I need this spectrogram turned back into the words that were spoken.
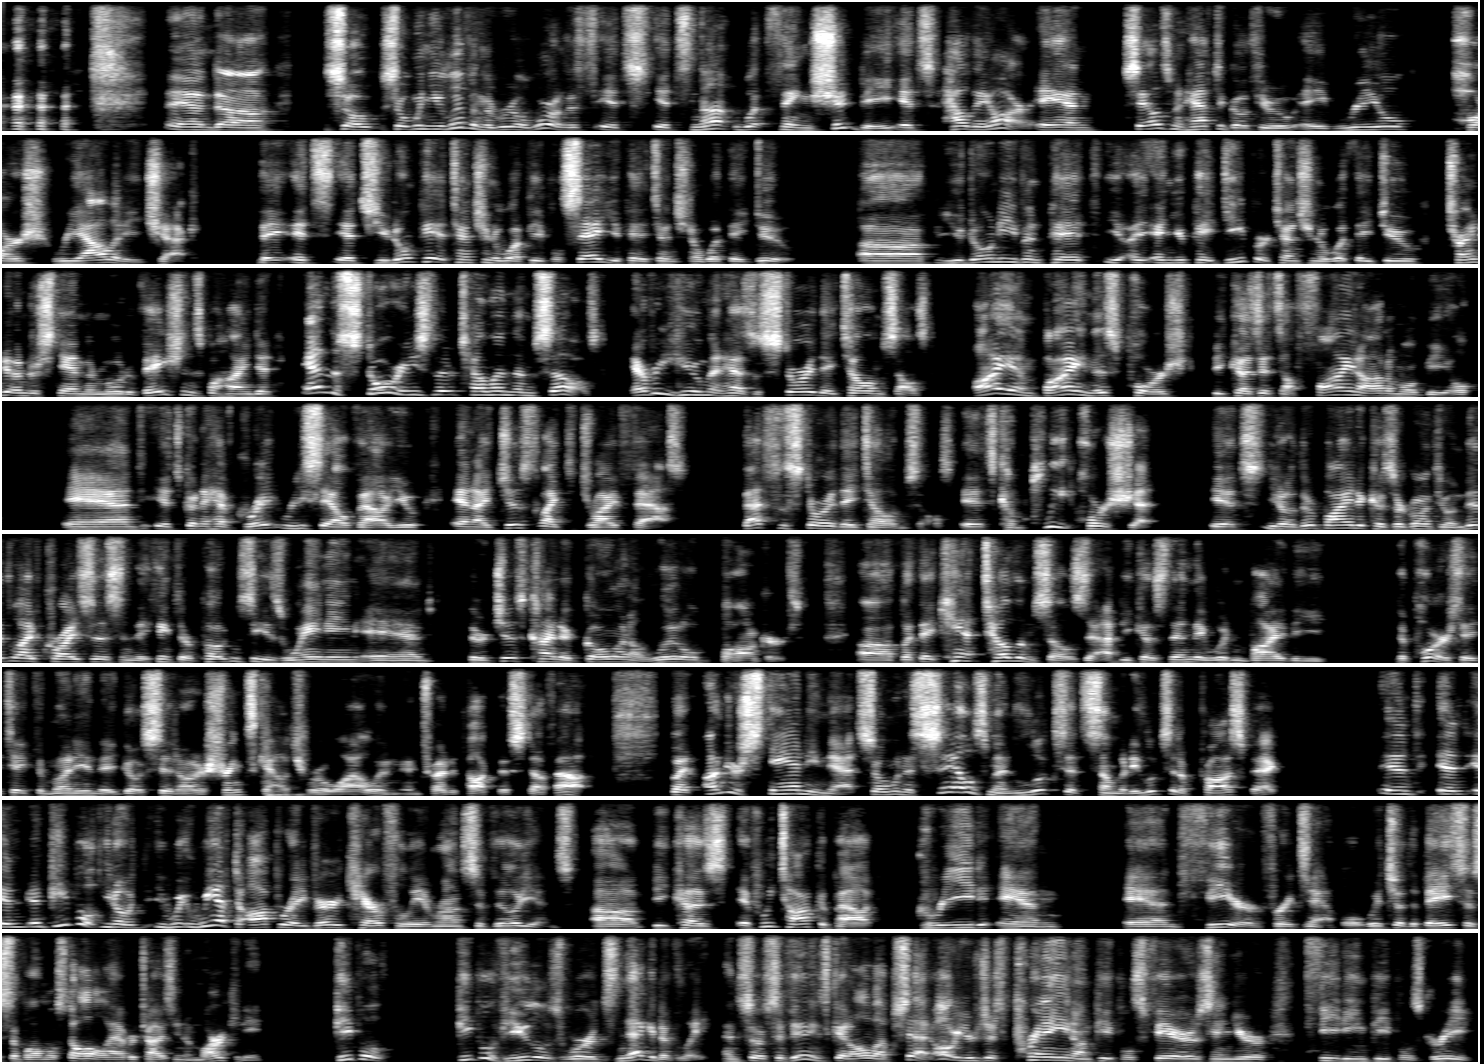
And uh, so so when you live in the real world it's it's it's not what things should be it's how they are. And salesmen have to go through a real harsh reality check they it's it's you don't pay attention to what people say you pay attention to what they do. Uh, you don't even pay and you pay deeper attention to what they do trying to understand their motivations behind it and the stories they're telling themselves. Every human has a story they tell themselves. I am buying this porsche because it's a fine automobile and it's going to have great resale value and i just like to drive fast. That's the story they tell themselves. It's complete horseshit it's, you know, they're buying it because they're going through a midlife crisis and they think their potency is waning and they're just kind of going a little bonkers. Uh, but they can't tell themselves that because then they wouldn't buy the the Porsche. They'd take the money and they'd go sit on a shrink's couch for a while and, and try to talk this stuff out. But understanding that, so when a salesman looks at somebody, looks at a prospect, and and and, and people, you know, we, we have to operate very carefully around civilians uh, because if we talk about greed and and fear, for example, which are the basis of almost all advertising and marketing, people people view those words negatively. And so civilians get all upset. Oh, you're just preying on people's fears and you're feeding people's greed.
